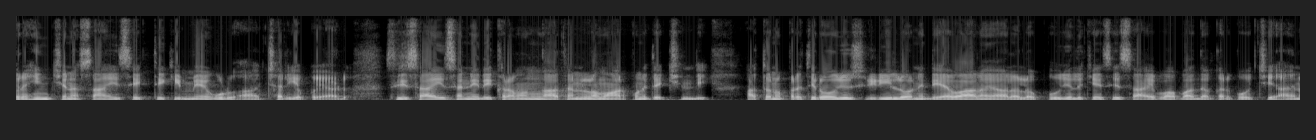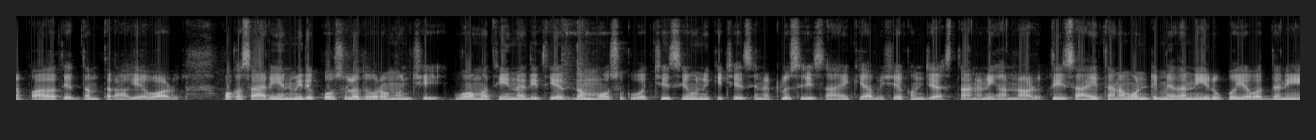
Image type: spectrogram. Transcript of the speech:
గ్రహించిన సాయి శక్తికి మేగుడు ఆశ్చర్యపోయాడు. శ్రీ సాయి సన్నిధి క్రమంగా అతనిలో మార్పును తెచ్చింది. అతను ప్రతిరోజు షిరిడీలోని దేవాలయాలలో పూజలు చేసి సాయిబాబా దగ్గరకు వచ్చి ఆయన పాదతీర్థం త్రాగేవాడు. ఒకసారి ఎనిమిది కోసుల దూరం నుంచి గోమతీ నది తీర్థం మోసుకు వచ్చి శివునికి చేసినట్లు శ్రీ సాయికి అభిషేకం చేస్తానని అన్నాడు. శ్రీ సాయి తన ఒంటి మీద నీరు పోయవద్దని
